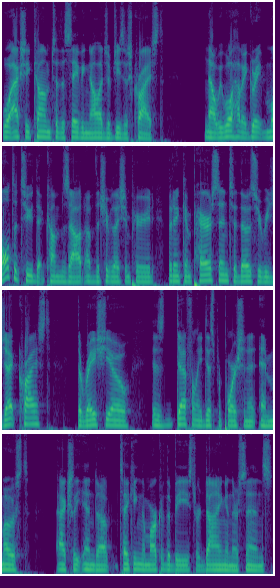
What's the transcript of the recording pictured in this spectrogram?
will actually come to the saving knowledge of Jesus Christ. Now, we will have a great multitude that comes out of the tribulation period, but in comparison to those who reject Christ, the ratio is definitely disproportionate, and most actually end up taking the mark of the beast or dying in their sins.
